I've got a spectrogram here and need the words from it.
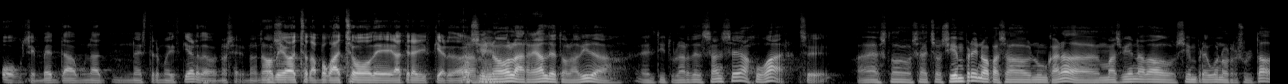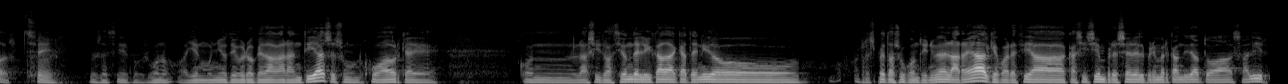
o se inventa un, extremo izquierdo, no sé, no, no veo a Cho tampoco a Cho de lateral izquierdo. ¿eh? O si no, la Real de toda la vida. El titular del Sanse a jugar. Sí. Esto se ha hecho siempre y no ha pasado nunca nada. Más bien ha dado siempre buenos resultados. Sí. Es decir, pues bueno, ayer Muñoz yo creo que da garantías. Es un jugador que, con la situación delicada que ha tenido respecto a su continuidad en la Real, que parecía casi siempre ser el primer candidato a salir,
